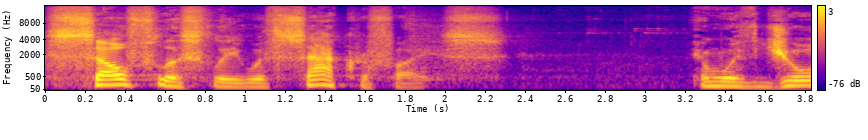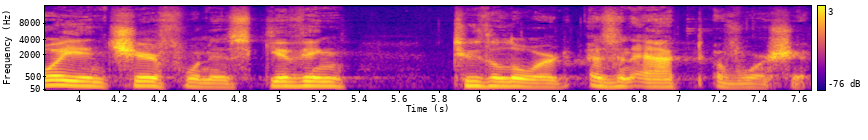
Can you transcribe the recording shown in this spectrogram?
selflessly with sacrifice and with joy and cheerfulness, giving to the Lord as an act of worship.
